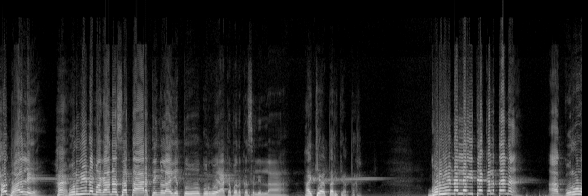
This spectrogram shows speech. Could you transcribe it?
ಹೌದು. ಅಲ್ಲಿ ಹಾ. ಗುರುವಿನ ಮಗನ ಸತ್ತ ಆರು ತಿಂಗಳಾಗಿತ್ತು ಗುರು ಯಾಕೆ ಬದುಕಿಸಲಿಲ್ಲ? ಹಾ ಕೇಳ್ತಾರೆ ಕೇಳ್ತಾರೆ. ಗುರುವಿನಲ್ಲೇ ಇದ್ದೇ ಕಲಿತಾನ? ಆ ಗುರುವ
